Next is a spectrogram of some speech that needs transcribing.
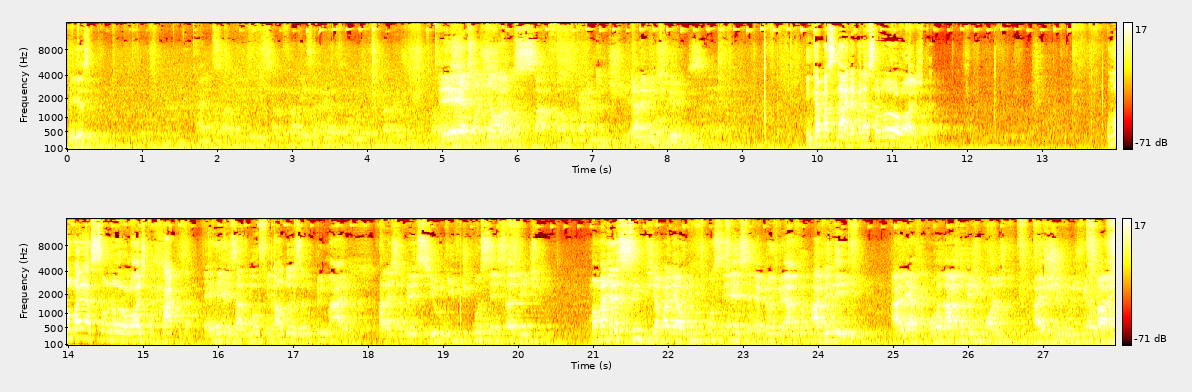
Beleza? É, só que ela. falando que era mentira. Que era mentira. Incapacidade, avaliação neurológica. Uma avaliação neurológica rápida é realizada no final do exame primário para estabelecer o nível de consciência da vítima. Uma maneira simples de avaliar o nível de consciência é pelo método AVDI. Alerta acordado responde a estímulos verbais,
